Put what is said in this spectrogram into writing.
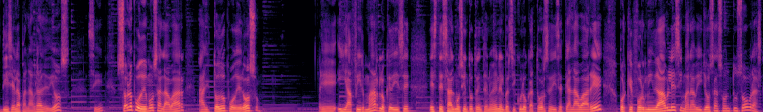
dice la palabra de Dios, ¿sí? Solo podemos alabar al Todopoderoso, eh, y afirmar lo que dice este Salmo 139 en el versículo 14. Dice, te alabaré porque formidables y maravillosas son tus obras.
